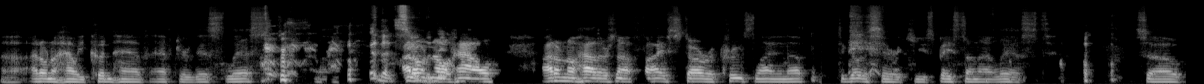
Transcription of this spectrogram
Uh, I don't know how he couldn't have after this list. Uh, I don't know deal. how. I don't know how there's not five star recruits lining up to go to Syracuse based on that list. So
